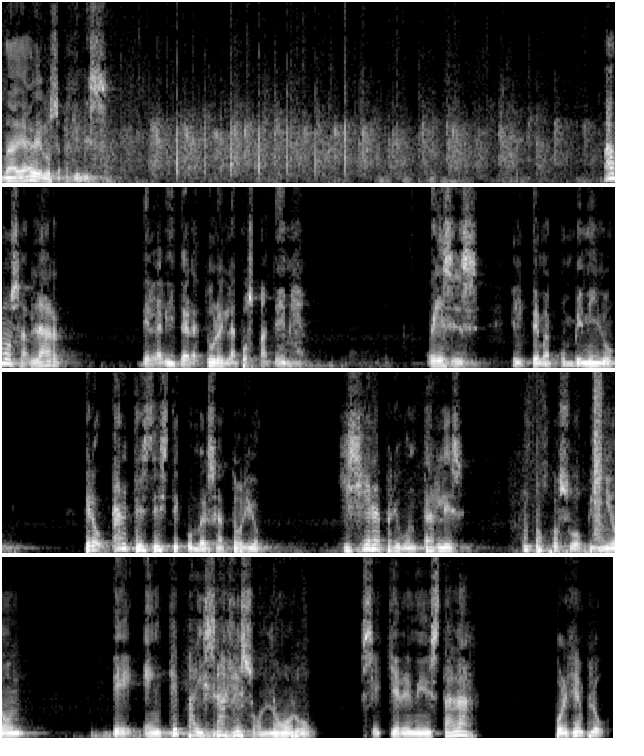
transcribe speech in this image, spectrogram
María de los Ángeles. Vamos a hablar de la literatura y la pospandemia. Ese es el tema convenido. Pero antes de este conversatorio, quisiera preguntarles un poco su opinión de en qué paisaje sonoro se quieren instalar. Por ejemplo,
